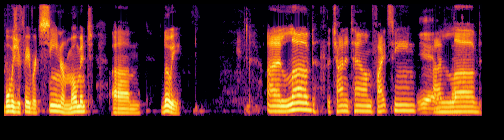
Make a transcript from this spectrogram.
What was your favorite scene or moment? Um, Louis. I loved the Chinatown fight scene. Yeah, I loved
